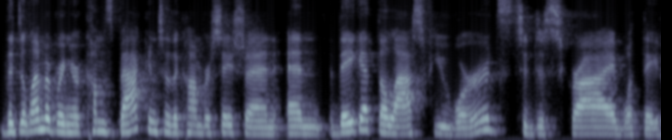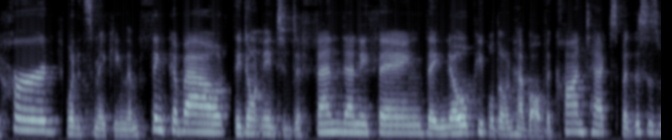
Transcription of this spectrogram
the dilemma bringer comes back into the conversation and they get the last few words to describe what they heard, what it's making them think about. They don't need to defend anything. They know people don't have all the context, but this is,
